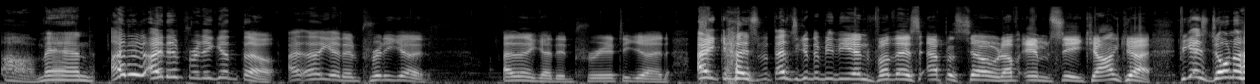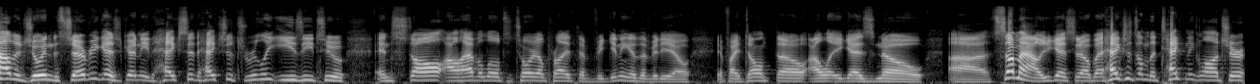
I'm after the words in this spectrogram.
Oh man, I did I did pretty good though. I, I think I did pretty good. I think I did pretty good. Alright guys, but that's going to be the end for this episode of MC Conquer. If you guys don't know how to join the server, you guys are going to need Hexxit. Hexxit's really easy to install. I'll have a little tutorial probably at the beginning of the video. If I don't though, I'll let you guys know. Uh, somehow, you guys know. But Hexxit's on the Technic Launcher.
